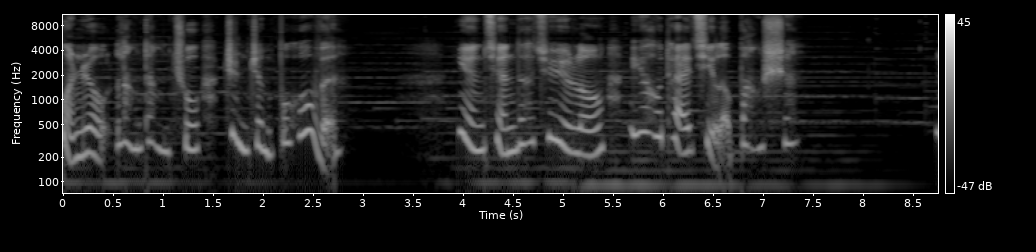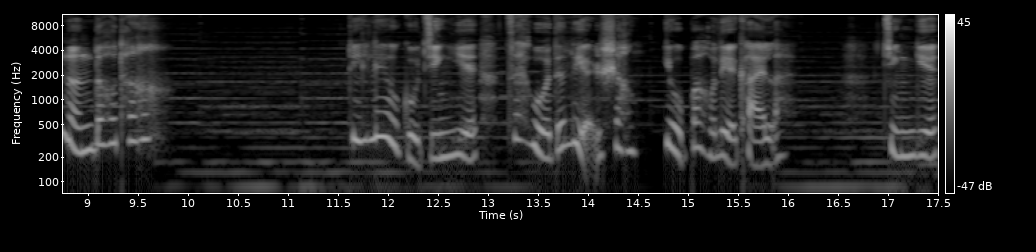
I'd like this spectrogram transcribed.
魂肉浪荡出阵阵波纹。眼前的巨龙又抬起了棒身，难道他？第六股精液在我的脸上又爆裂开来，精液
